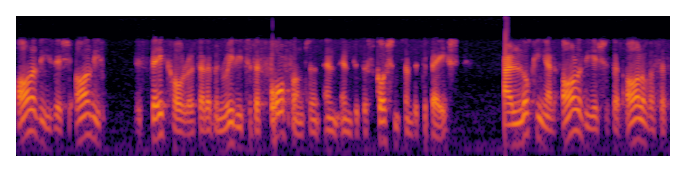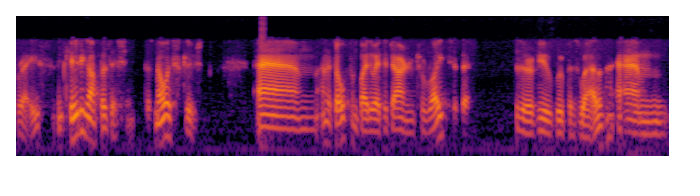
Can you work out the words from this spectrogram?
all of these issues, all these stakeholders that have been really to the forefront in, in, in the discussions and the debate are looking at all of the issues that all of us have raised, including opposition. There's no exclusion. Um, and it's open, by the way, to Darren to write to the, to the review group as well. Um,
